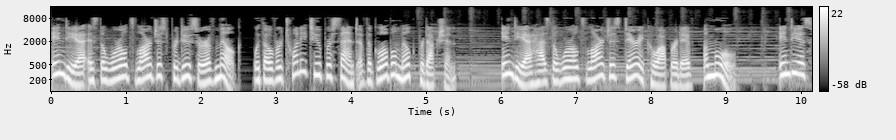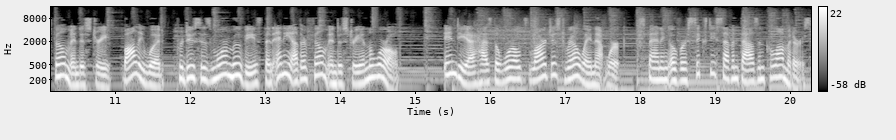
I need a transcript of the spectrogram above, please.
India is the world's largest producer of milk, with over 22% of the global milk production. India has the world's largest dairy cooperative, Amul. India's film industry, Bollywood, produces more movies than any other film industry in the world. India has the world's largest railway network, spanning over 67,000 kilometers.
